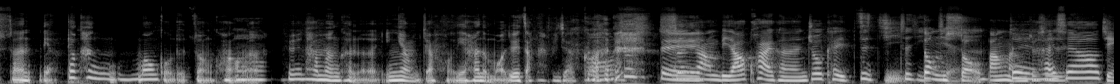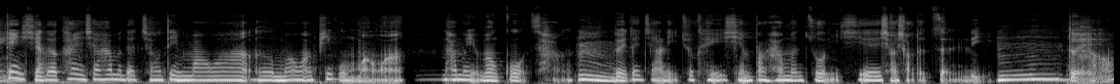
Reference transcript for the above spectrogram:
三两，要看猫狗的状况啦，因为它们可能营养比较好一点，它的毛就会长得比较快，对，生长比较快，可能就可以自己自己动手帮忙，对，还是要定期的看一下它们的脚底毛啊、耳毛啊、屁股毛啊，它们有没有过长，嗯，对，在家里就可以先帮他们做一些小小的整理，嗯，对，好，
